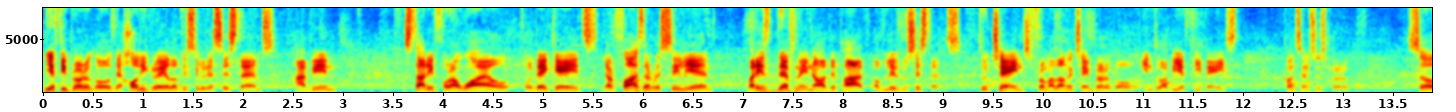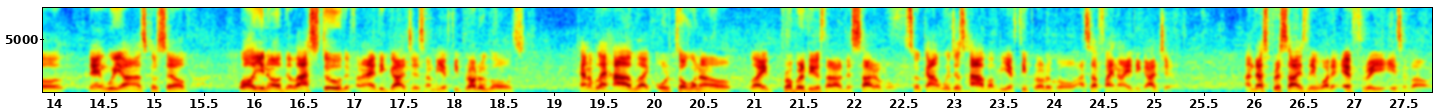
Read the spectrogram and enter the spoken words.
BFT protocols, the holy grail of distributed systems, have been studied for a while, for decades. They're fast, they're resilient, but it's definitely not the path of least resistance to change from a longer chain protocol into a BFT-based consensus protocol. So then we ask ourselves, well, you know, the last two, the finality gadgets and BFT protocols, kind of like have like orthogonal like properties that are desirable. So can we just have a BFT protocol as a finality gadget? And that's precisely what F3 is about.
